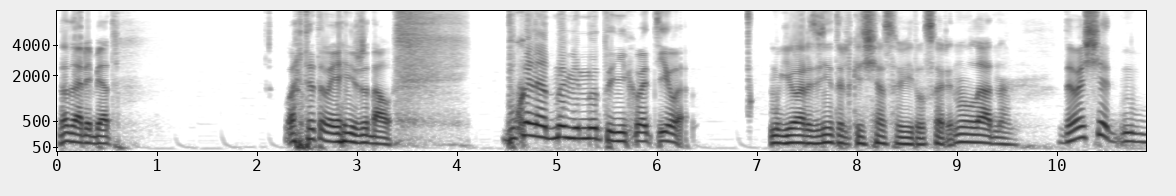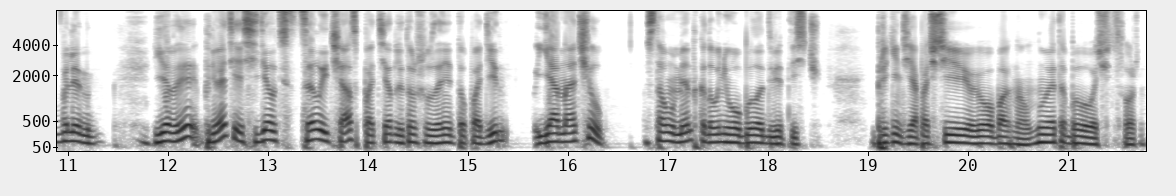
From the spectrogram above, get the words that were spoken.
Да-да, ребят. Вот этого я не ожидал. Буквально одной минуты не хватило. Мугивар, извини, только сейчас увидел, сори. Ну ладно. Да вообще, ну, блин, я, понимаете, я сидел целый час, потел для того, чтобы занять топ-1. Я начал с того момента, когда у него было 2000. Прикиньте, я почти его обогнал. Ну, это было очень сложно.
